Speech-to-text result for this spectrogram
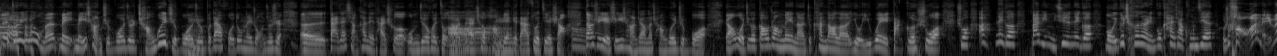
对，就是因为我们每每。一场直播就是常规直播，就是不带活动那种，就是呃，大家想看哪台车，我们就会走到这台车旁边给大家做介绍。当时也是一场这样的常规直播，然后我这个高壮妹呢，就看到了有一位大哥说说啊，那个芭比，你去那个某一个车那儿，你给我看一下空间。我说好啊，没问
